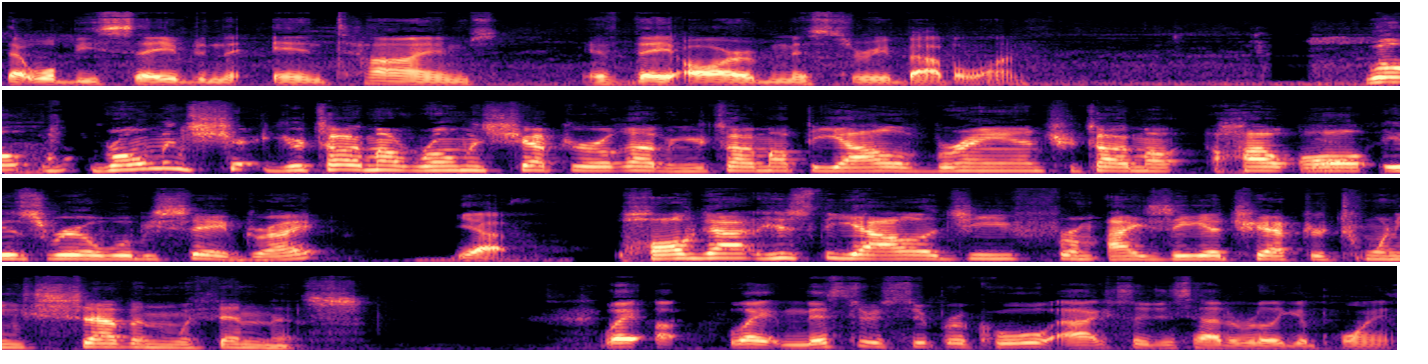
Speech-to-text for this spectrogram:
that will be saved in the end times if they are mystery Babylon? Well, Romans, you're talking about Romans chapter 11. You're talking about the olive branch. You're talking about how all Israel will be saved, right? Yeah. Paul got his theology from Isaiah chapter 27 within this. Wait, uh, wait. Mr. Super Cool actually just had a really good point.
